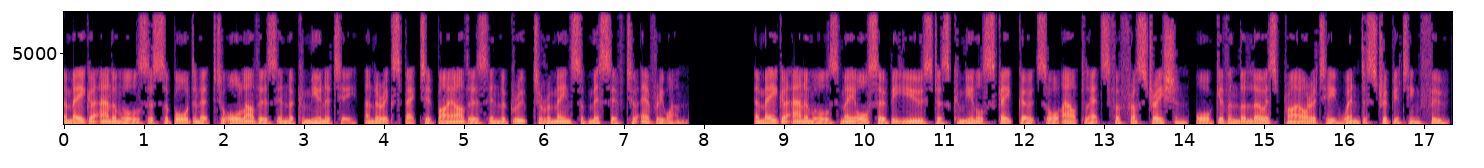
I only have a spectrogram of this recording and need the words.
Omega animals are subordinate to all others in the community, and are expected by others in the group to remain submissive to everyone. Omega animals may also be used as communal scapegoats or outlets for frustration, or given the lowest priority when distributing food.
